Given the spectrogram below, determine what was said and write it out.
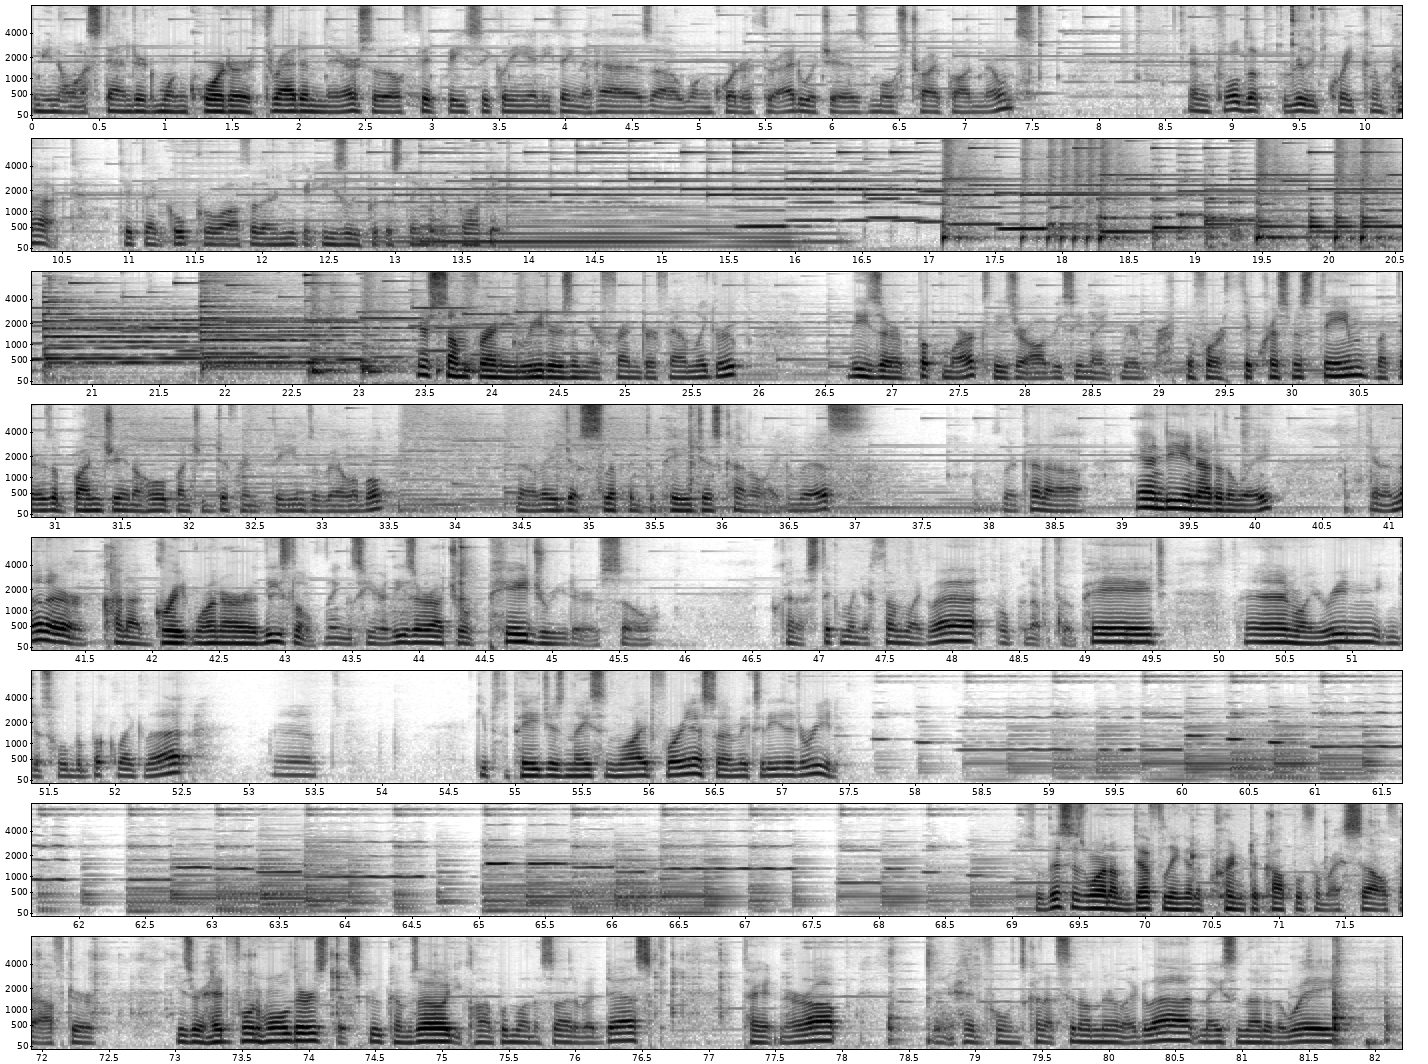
you know, a standard one quarter thread in there, so it'll fit basically anything that has a one quarter thread, which is most tripod mounts. And it folds up really quite compact. Take that GoPro off of there and you can easily put this thing in your pocket. Here's some for any readers in your friend or family group. These are bookmarks. These are obviously Nightmare Before the Christmas theme, but there's a bunch in a whole bunch of different themes available. Now they just slip into pages kind of like this. So they're kind of handy and out of the way. And another kind of great one are these little things here. These are actual page readers. So kind of stick them on your thumb like that, open up to a page, and while you're reading, you can just hold the book like that. It keeps the pages nice and wide for you, so it makes it easy to read. This is one I'm definitely going to print a couple for myself after. These are headphone holders. The screw comes out, you clamp them on the side of a desk, tighten her up, and your headphones kind of sit on there like that, nice and out of the way.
